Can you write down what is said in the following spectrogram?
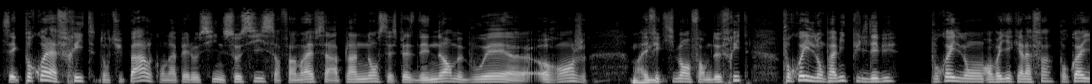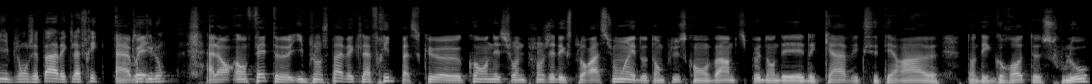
C'est pourquoi la frite dont tu parles, qu'on appelle aussi une saucisse, enfin bref, ça a plein de noms, cette espèce d'énorme bouée euh, orange, mhm. effectivement en forme de frite, pourquoi ils l'ont pas mis depuis le début? Pourquoi ils l'ont envoyé qu'à la fin? Pourquoi ils plongeaient pas avec la frite ah, tout du long? Alors en fait, euh, ils plongent pas avec la frite parce que euh, quand on est sur une plongée d'exploration et d'autant plus quand on va un petit peu dans des, caves, etc., euh, dans des grottes sous l'eau,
